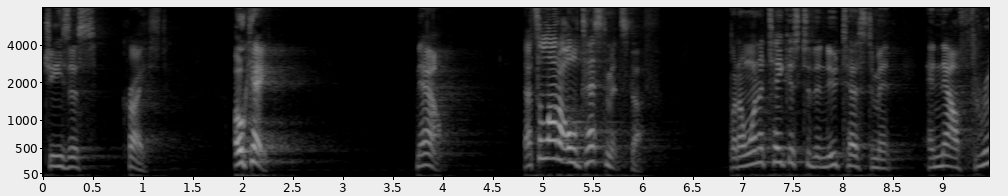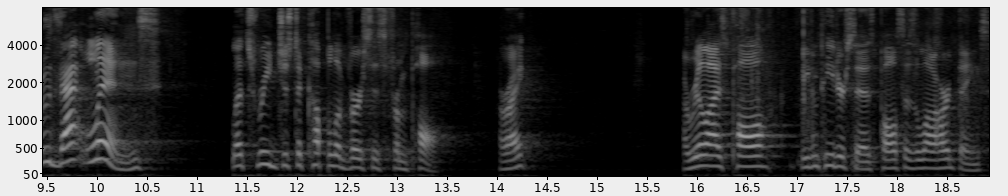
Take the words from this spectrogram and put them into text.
Jesus Christ. Okay, now, that's a lot of Old Testament stuff. But I want to take us to the New Testament, and now through that lens, let's read just a couple of verses from Paul. All right? I realize Paul, even Peter says, Paul says a lot of hard things.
